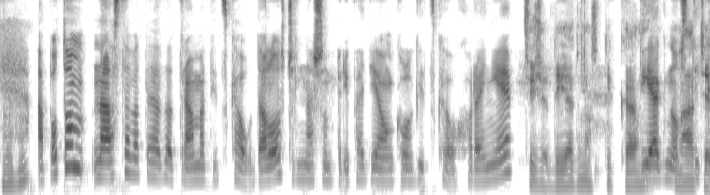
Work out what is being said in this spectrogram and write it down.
Uh-huh. A potom nastáva teda tá traumatická udalosť, čo v našom prípade je onkologické ochorenie. Čiže diagnostika, diagnostika máte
